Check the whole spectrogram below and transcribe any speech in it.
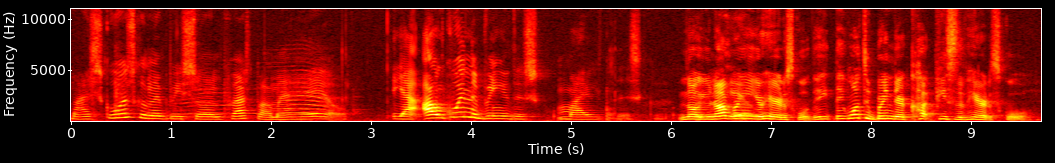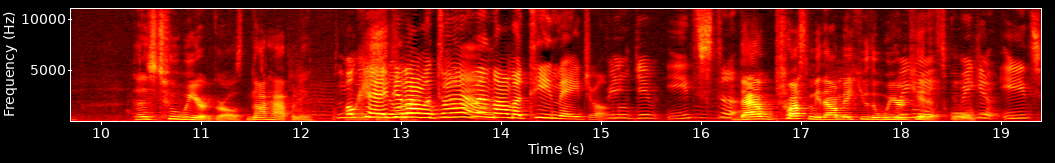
My school is gonna be so impressed by my hair. Yeah, I'm going to bring this my this school. No, you're not bringing your hair to school. They they want to bring their cut pieces of hair to school. That is too weird, girls. Not happening. Okay, then I'm a do it when I'm a teenager. We can give each to. That trust me, that'll make you the weird we kid can- at school. We can each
